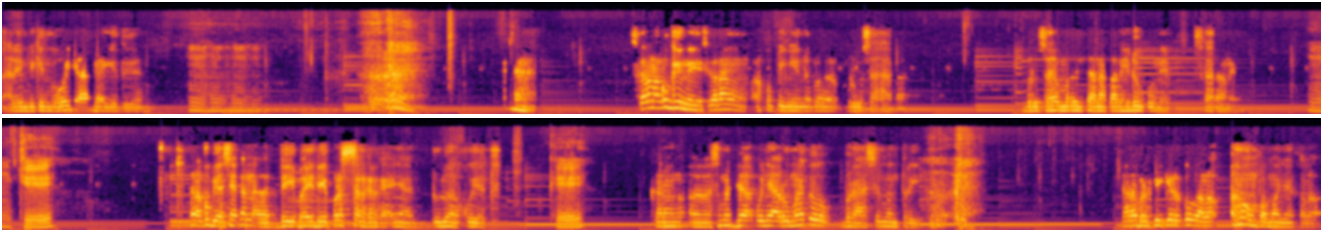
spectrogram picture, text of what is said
ada yang bikin goyah kayak gitu kan nah, sekarang aku gini sekarang aku pingin apa berusaha berusaha merencanakan hidupku nih sekarang nih oke okay. Karena aku biasanya kan uh, day by day person kan kayaknya dulu aku ya. Oke. Okay sekarang uh, semenjak punya rumah itu berhasil menteri cara berpikirku kalau umpamanya kalau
